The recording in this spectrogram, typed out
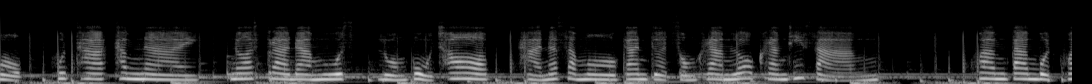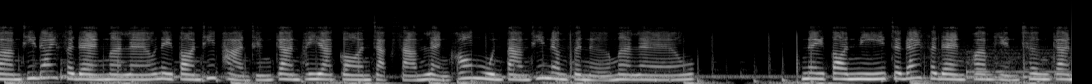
6. พุทธะทำนาย นอสตราดามุส หลวงปู่ชอบ ฐานสโมการเกิดสงครามโลกครั้งที่สามความตามบทความที่ได้แสดงมาแล้วในตอนที่ผ่านถึงการพยากรณ์จากสามแหล่งข้อมูลตามที่นำเสนอมาแล้วในตอนนี้จะได้แสดงความเห็นเชิงการ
